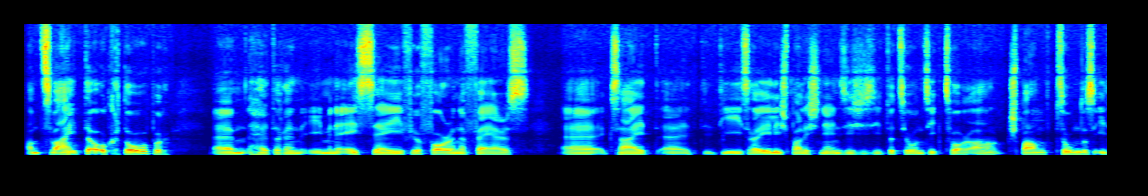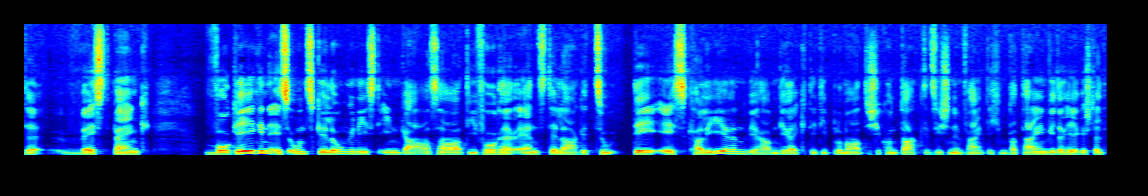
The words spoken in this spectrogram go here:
Am 2. Oktober ähm, hat er in einem Essay für Foreign Affairs äh, gesagt, äh, die, die israelisch-palästinensische Situation sei zwar angespannt, besonders in der Westbank, wogegen es uns gelungen ist, in Gaza die vorher ernste Lage zu deeskalieren. Wir haben direkte diplomatische Kontakte zwischen den feindlichen Parteien wiederhergestellt,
